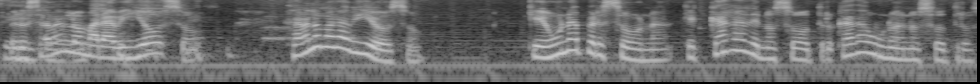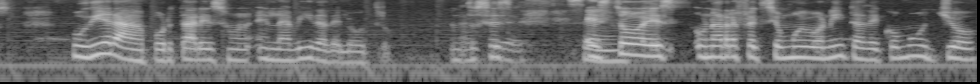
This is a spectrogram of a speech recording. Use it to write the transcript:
Pero ¿saben lo maravilloso? ¿Saben lo maravilloso? Que una persona, que cada de nosotros, cada uno de nosotros, pudiera aportar eso en la vida del otro. Entonces, esto es una reflexión muy bonita de cómo yo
